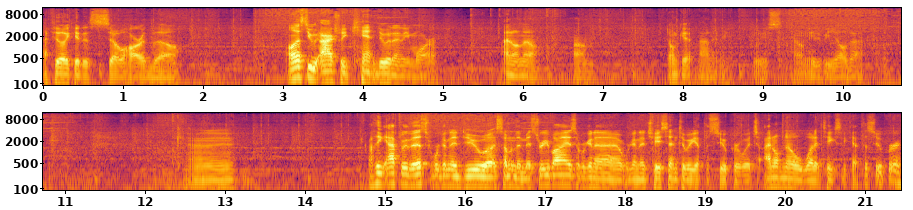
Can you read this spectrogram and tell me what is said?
I feel like it is so hard though. Unless you actually can't do it anymore. I don't know. Um, don't get mad at me, please. I don't need to be yelled at. Okay. I think after this, we're gonna do uh, some of the mystery buys. We're gonna we're gonna chase it until we get the super, which I don't know what it takes to get the super.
